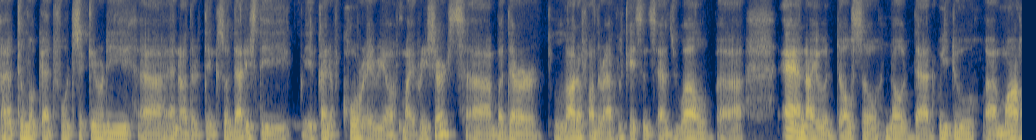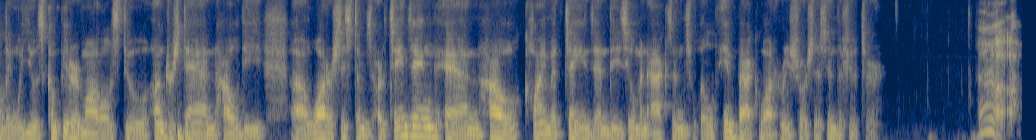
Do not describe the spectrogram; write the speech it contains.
uh, to look at food security uh, and other things. So that is the kind of core area of my research, uh, but there are a lot of other applications as well. Uh, and I would also note that we do uh, modeling. We use computer models to understand how the uh, water systems are changing and how climate change and these human actions will impact water resources in the future. Ah,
